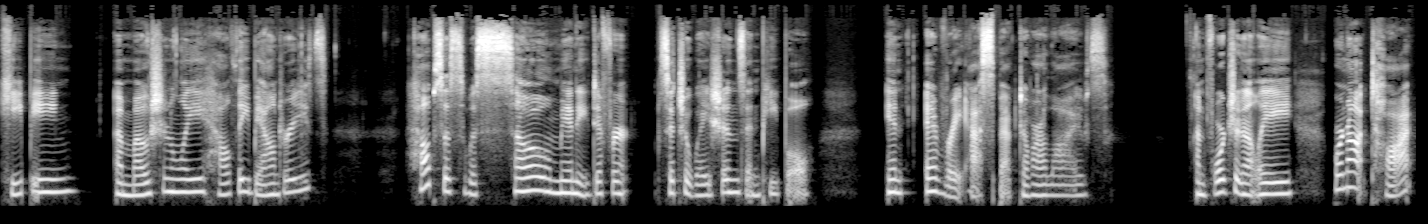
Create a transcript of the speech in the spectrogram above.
keeping emotionally healthy boundaries helps us with so many different situations and people in every aspect of our lives. Unfortunately, we're not taught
